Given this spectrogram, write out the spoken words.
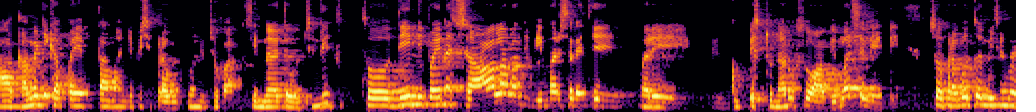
ఆ కమిటీకి అప్పచెప్తామని చెప్పేసి ప్రభుత్వం నుంచి ఒక సిగ్నల్ అయితే వచ్చింది. సో దీనిపైన చాలా మంది విమర్శలు అయితే మరి గుప్పిస్తున్నారు. సో ఆ విమర్శలు ఏంటి? సో ప్రభుత్వం ఇచ్చిన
